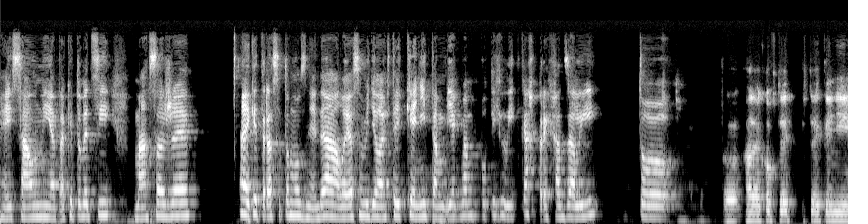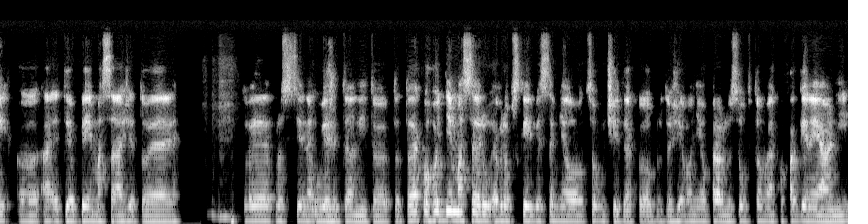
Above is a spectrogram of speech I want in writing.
hej, sauny a takéto veci, masaže, aj keď teraz sa to moc nedá, ale ja som videla aj v tej Keni, tam, jak vám po tých lítkach prechádzali, to... Ale jako v té, v té Keni a Etiopii masáže, to je to je prostě neuvěřitelný. To, to, to jako hodně masérů evropských by se mělo co učit, jako, protože oni opravdu jsou v tom jako fakt geniální.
